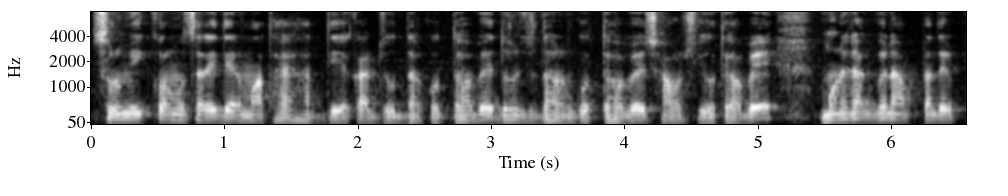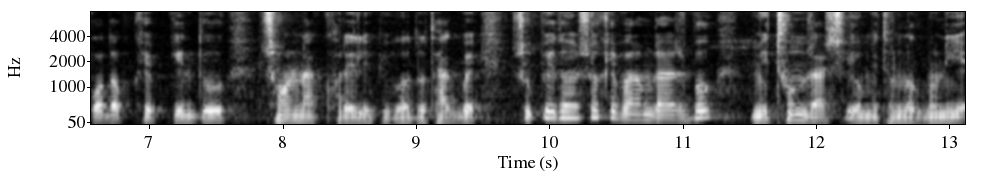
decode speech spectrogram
শ্রমিক কর্মচারীদের মাথায় হাত দিয়ে কার্য উদ্ধার করতে হবে, ধৈর্য ধারণ করতে হবে, সাহসী হতে হবে। মনে রাখবেন, আপনাদের পদক্ষেপ কিন্তু স্বর্ণাক্ষরে লিপিবদ্ধ থাকবে। সুপ্রিয় দর্শক, এবার আমরা আসব মিথুন রাশি ও মিথুন লগ্ন নিয়ে।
